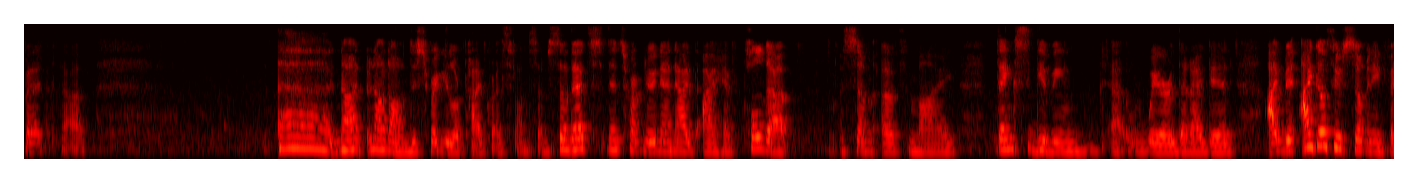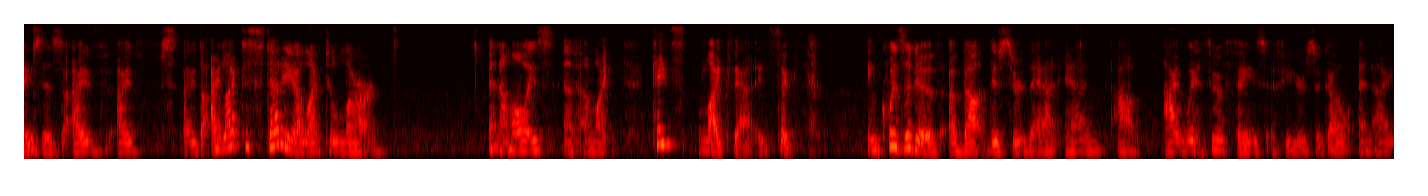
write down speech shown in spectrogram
but uh, uh, not not on this regular pie crust on some. So that's that's what I'm doing, and I I have pulled up some of my Thanksgiving uh, wear that I did. I've been, I go through so many phases. I've I've I, I like to study. I like to learn, and I'm always I'm like Kate's like that. It's like inquisitive about this or that, and um, I went through a phase a few years ago, and I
